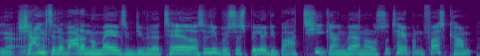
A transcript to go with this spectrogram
ja, chance, der var der normalt, som de ville have taget, og så lige pludselig så spiller de bare 10 gange hver, når du så taber den første kamp.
